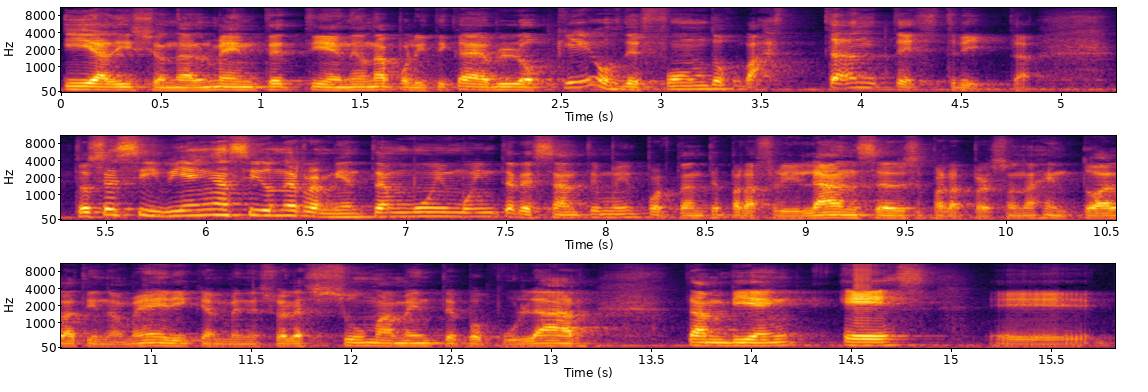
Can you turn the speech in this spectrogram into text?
Y adicionalmente tiene una política de bloqueos de fondos bastante estricta. Entonces, si bien ha sido una herramienta muy, muy interesante, muy importante para freelancers, para personas en toda Latinoamérica, en Venezuela es sumamente popular, también es eh,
